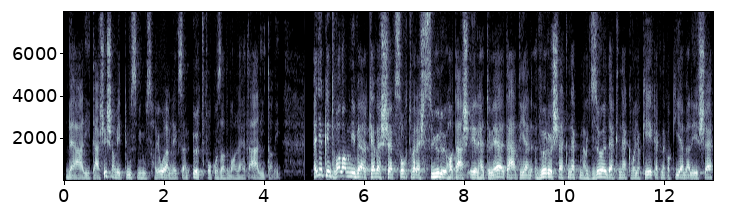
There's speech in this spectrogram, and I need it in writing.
beállítás is, amit plusz-minusz, ha jól emlékszem, 5 fokozatban lehet állítani. Egyébként valamivel kevesebb szoftveres szűrőhatás érhető el, tehát ilyen vöröseknek, vagy zöldeknek, vagy a kékeknek a kiemelése,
